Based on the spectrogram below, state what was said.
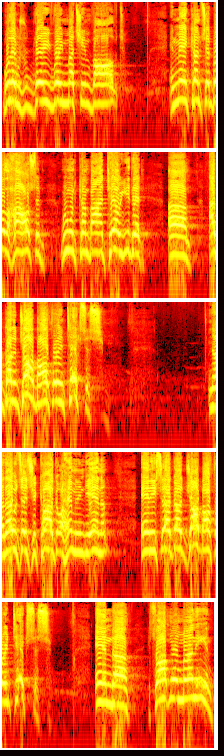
boy, they was very, very much involved. And man come and said, Brother House, said, we want to come by and tell you that uh, I've got a job offer in Texas. Now that was in Chicago, Hammond, Indiana. And he said, I've got a job offer in Texas. And uh, it's a lot more money. And,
